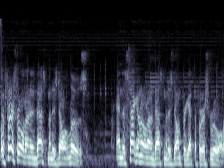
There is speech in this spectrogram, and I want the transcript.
The first rule in investment is don't lose. And the second rule in investment is don't forget the first rule.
